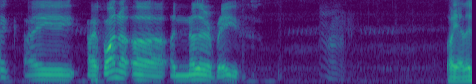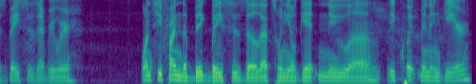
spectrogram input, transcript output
like I I found a, uh, another base. Oh yeah, there's bases everywhere. Once you find the big bases, though, that's when you'll get new uh, equipment and gear.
